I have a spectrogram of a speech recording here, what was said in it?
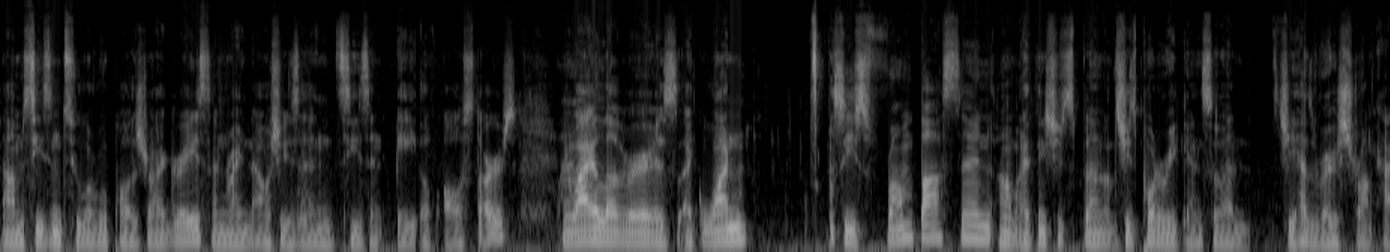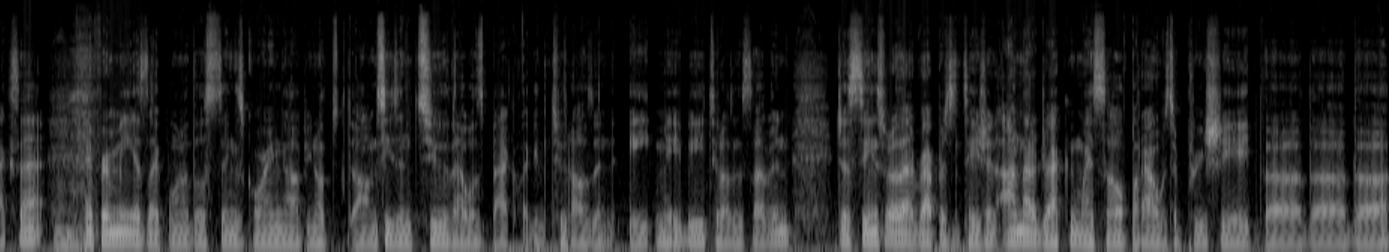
Um, season two of RuPaul's Drag Race, and right now she's in season eight of All Stars. And why I love her is like one, she's from Boston. Um, I think she's she's Puerto Rican, so that she has a very strong accent. And for me, it's like one of those things growing up. You know, um, season two that was back like in 2008, maybe 2007. Just seeing sort of that representation. I'm not a drag queen myself, but I always appreciate the the the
